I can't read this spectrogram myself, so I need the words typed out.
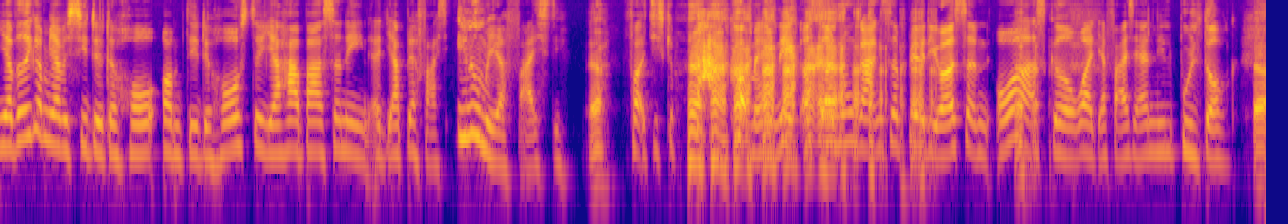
Jeg ved ikke, om jeg vil sige, det er det hår, om det er det hårdeste. Jeg har bare sådan en, at jeg bliver faktisk endnu mere fejstig. Ja. Folk, de skal bare komme an, ikke? Og så nogle gange, så bliver de også sådan overrasket over, at jeg faktisk er en lille bulldog. Ja.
